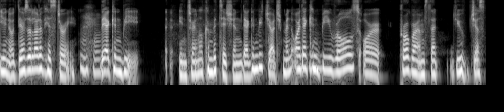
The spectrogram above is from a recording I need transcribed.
you know, there's a lot of history. Mm-hmm. There can be uh, internal competition, there can be judgment, or there can mm-hmm. be roles or programs that you've just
